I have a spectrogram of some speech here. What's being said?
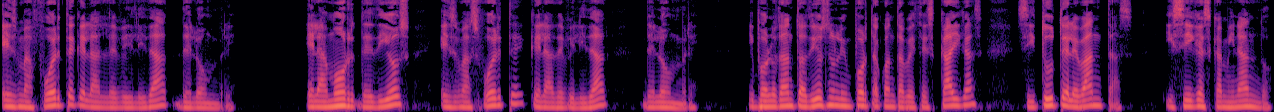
es más fuerte que la debilidad del hombre. El amor de Dios es más fuerte que la debilidad del hombre. Y por lo tanto a Dios no le importa cuántas veces caigas si tú te levantas y sigues caminando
